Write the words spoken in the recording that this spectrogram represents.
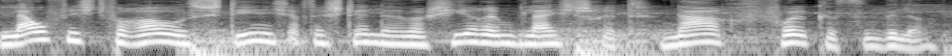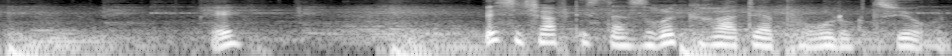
Lauf nicht voraus, steh nicht auf der Stelle, marschiere im Gleichschritt, nach Volkeswille. Okay. Wissenschaft ist das Rückgrat der Produktion.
